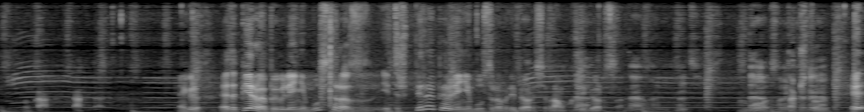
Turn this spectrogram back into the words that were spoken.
Ну как? Как так? Я говорю, это первое появление бустера, это же первое появление бустера в Rebirth е, в рамках Да. Rebirth а. Да, быть. Да, Вот, так что э,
